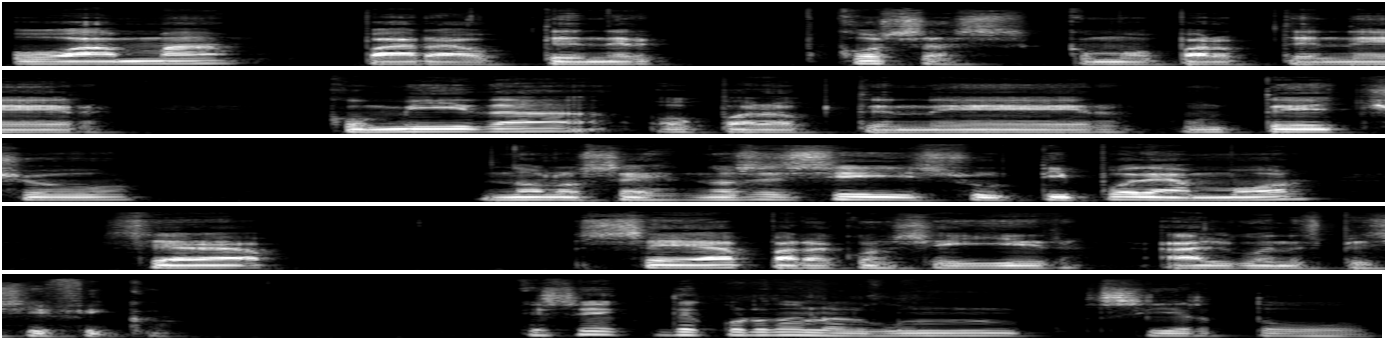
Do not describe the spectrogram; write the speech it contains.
o ama para obtener cosas como para obtener comida o para obtener un techo no lo sé no sé si su tipo de amor sea sea para conseguir algo en específico estoy de acuerdo en algún cierto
